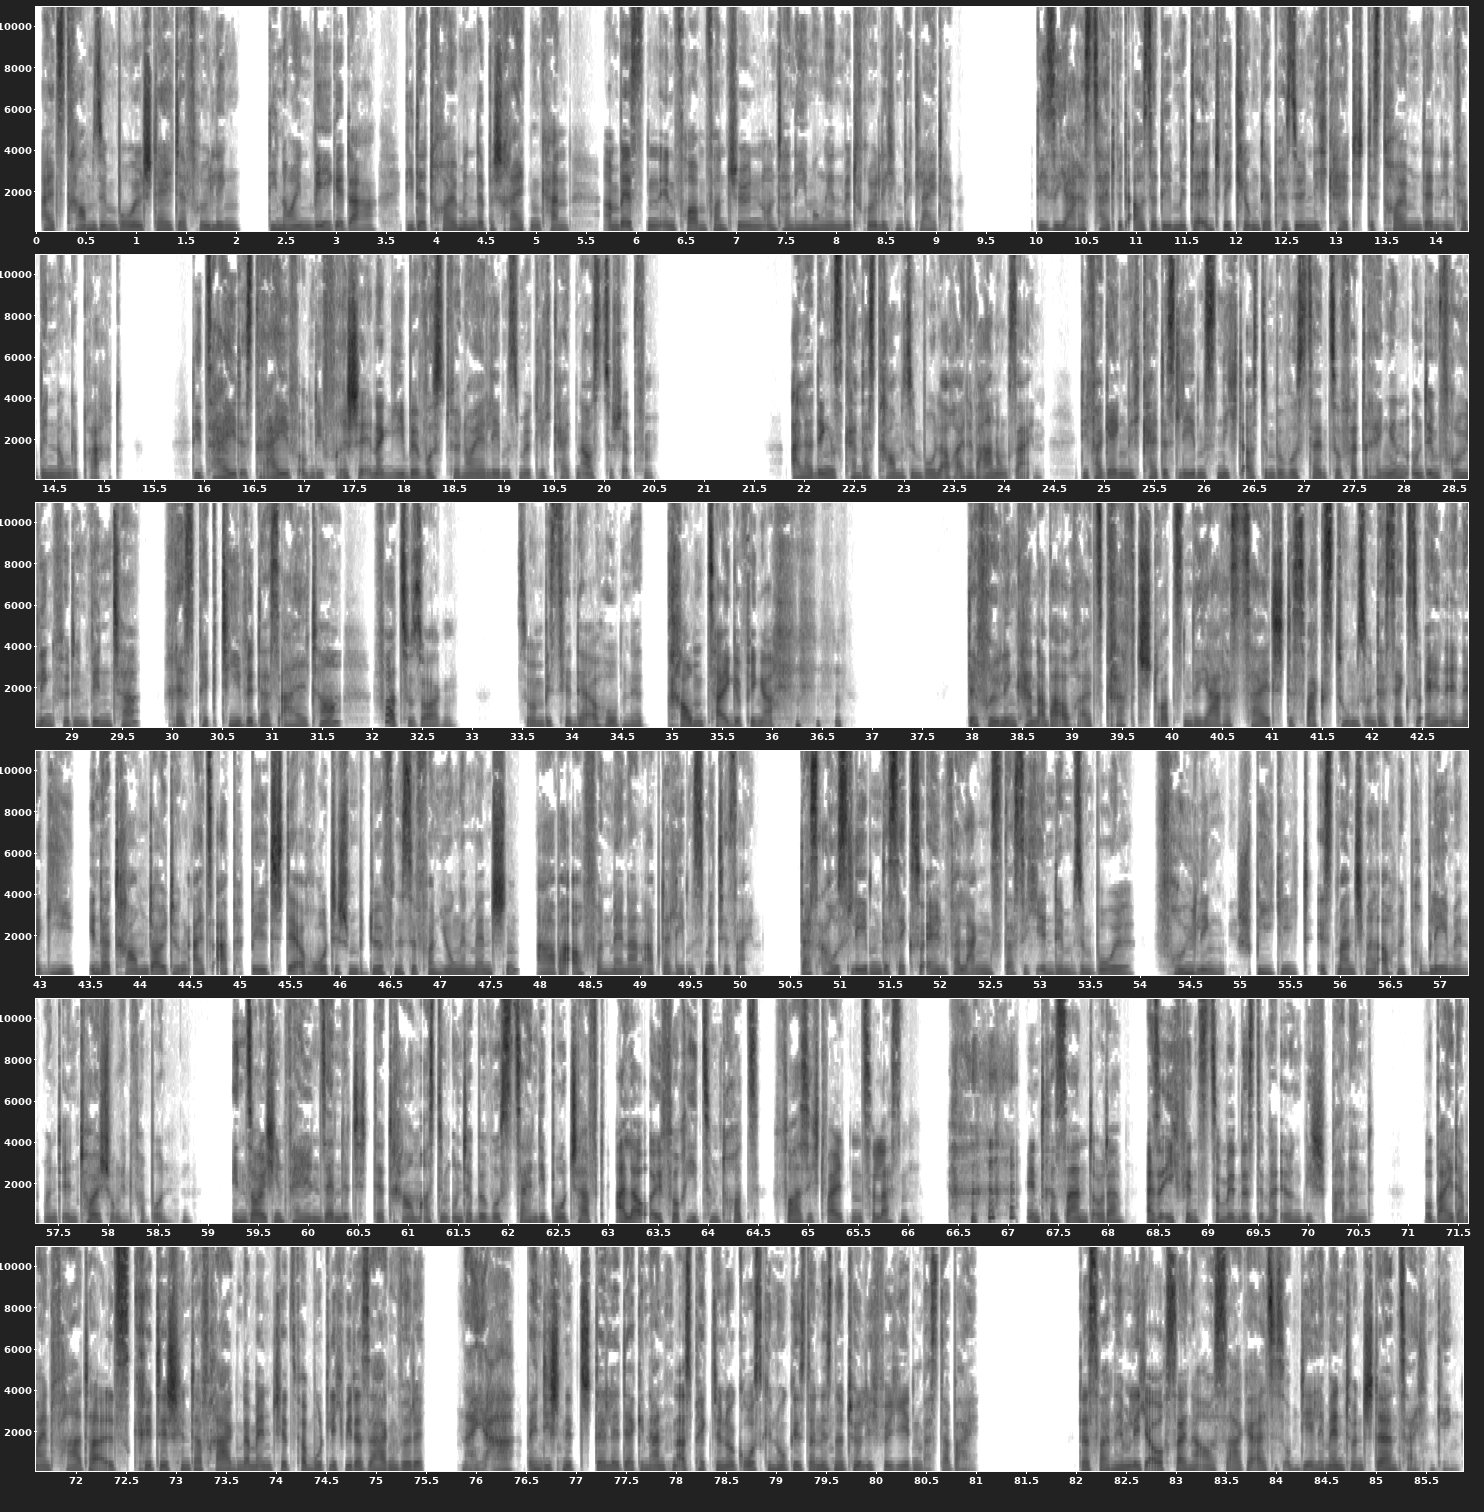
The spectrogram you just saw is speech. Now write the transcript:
als Traumsymbol stellt der Frühling die neuen Wege dar, die der Träumende beschreiten kann, am besten in Form von schönen Unternehmungen mit fröhlichen Begleitern. Diese Jahreszeit wird außerdem mit der Entwicklung der Persönlichkeit des Träumenden in Verbindung gebracht. Die Zeit ist reif, um die frische Energie bewusst für neue Lebensmöglichkeiten auszuschöpfen. Allerdings kann das Traumsymbol auch eine Warnung sein, die Vergänglichkeit des Lebens nicht aus dem Bewusstsein zu verdrängen und im Frühling für den Winter, respektive das Alter, vorzusorgen. So ein bisschen der erhobene Traumzeigefinger. Der Frühling kann aber auch als kraftstrotzende Jahreszeit des Wachstums und der sexuellen Energie in der Traumdeutung als Abbild der erotischen Bedürfnisse von jungen Menschen, aber auch von Männern ab der Lebensmitte sein. Das Ausleben des sexuellen Verlangens, das sich in dem Symbol Frühling spiegelt, ist manchmal auch mit Problemen und Enttäuschungen verbunden. In solchen Fällen sendet der Traum aus dem Unterbewusstsein die Botschaft, aller Euphorie zum Trotz Vorsicht walten zu lassen. Interessant, oder? Also ich find's zumindest immer irgendwie spannend. Wobei da mein Vater als kritisch hinterfragender Mensch jetzt vermutlich wieder sagen würde, na ja, wenn die Schnittstelle der genannten Aspekte nur groß genug ist, dann ist natürlich für jeden was dabei. Das war nämlich auch seine Aussage, als es um die Elemente und Sternzeichen ging.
